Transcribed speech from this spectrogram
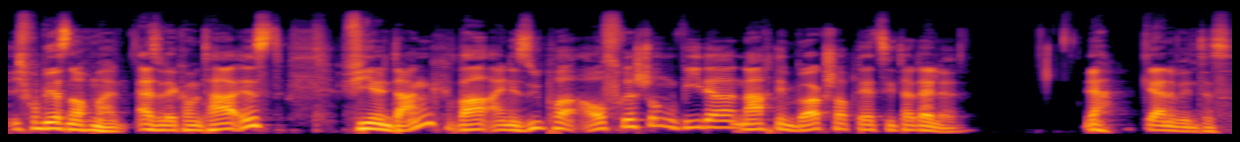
Ich probiere es nochmal. Also der Kommentar ist, vielen Dank, war eine super Auffrischung wieder nach dem Workshop der Zitadelle. Ja, gerne Wintes.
